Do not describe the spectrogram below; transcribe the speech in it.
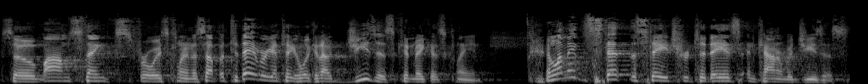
So moms, thanks for always cleaning us up. But today we're going to take a look at how Jesus can make us clean. And let me set the stage for today's encounter with Jesus.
